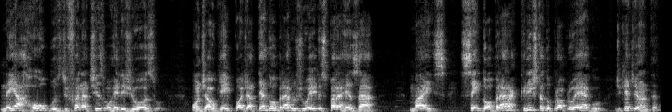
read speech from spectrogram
nem a roubos de fanatismo religioso, onde alguém pode até dobrar os joelhos para rezar, mas, sem dobrar a crista do próprio ego, de que adianta?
